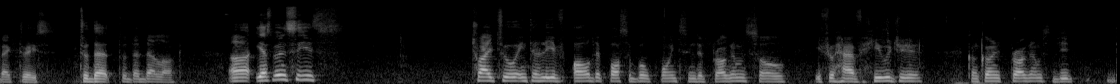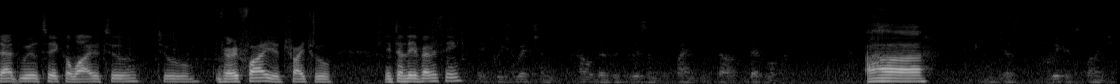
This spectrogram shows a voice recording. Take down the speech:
backtrace to that to the deadlock. Uh, ESBMC is try to interleave all the possible points in the program. So if you have huge concurrent programs, that will take a while to to verify. You try to interleave everything. A quick question: How does it reason to find this deadlock? Uh, Just quick explanation.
